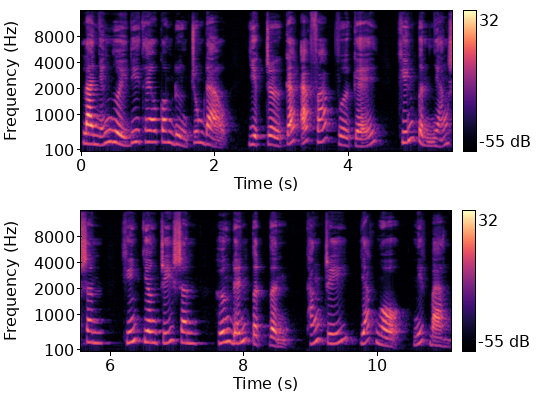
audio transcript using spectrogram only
là những người đi theo con đường trung đạo, diệt trừ các ác pháp vừa kể, khiến tình nhãn sanh, khiến chân trí sanh, hướng đến tịch tịnh, thắng trí, giác ngộ, niết bàn.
